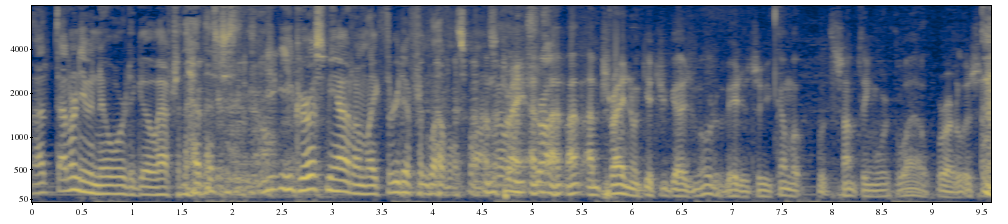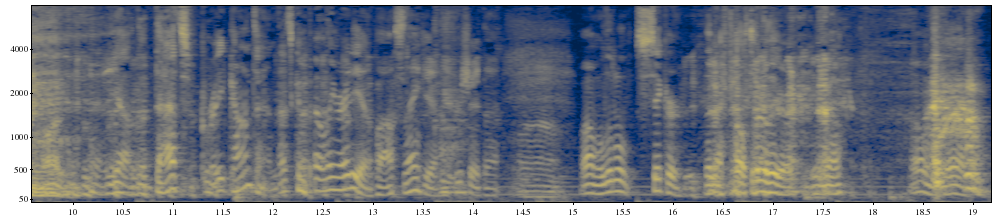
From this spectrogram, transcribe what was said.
I, I don't even know where to go after that. That's just you, you grossed me out on like three different levels, I'm pops. trying. I'm, I'm, I'm trying to get you guys motivated so you come up with something worthwhile for our listening audience. yeah, th- that's great content. That's compelling radio, pops. Thank you. I appreciate that. Wow. Well, I'm a little sicker than I felt earlier. You know. Oh my god.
